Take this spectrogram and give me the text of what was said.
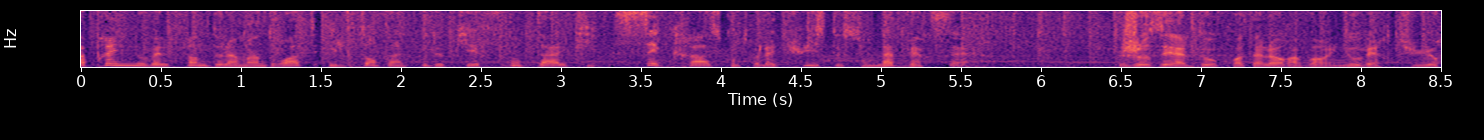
Après une nouvelle feinte de la main droite, il tente un coup de pied frontal qui s'écrase contre la cuisse de son adversaire. José Aldo croit alors avoir une ouverture.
